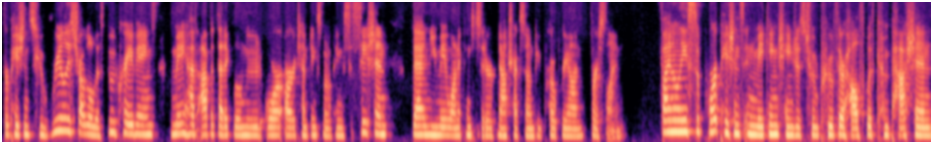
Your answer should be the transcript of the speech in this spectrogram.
for patients who really struggle with food cravings, may have apathetic low mood, or are attempting smoking cessation, then you may want to consider naltrexone bupropion first line. Finally, support patients in making changes to improve their health with compassion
